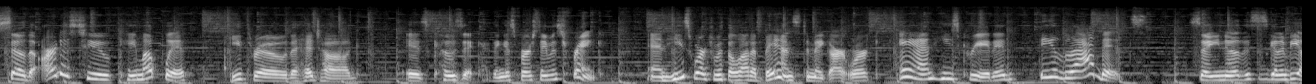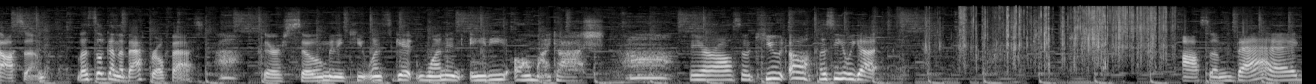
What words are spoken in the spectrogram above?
So the artist who came up with Heathrow the Hedgehog is Kozik. I think his first name is Frank. And he's worked with a lot of bands to make artwork, and he's created the Labbits. So you know this is gonna be awesome. Let's look on the back real fast. there are so many cute ones to get. One in 80. Oh my gosh. they are all so cute. Oh, let's see who we got. Awesome bag.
